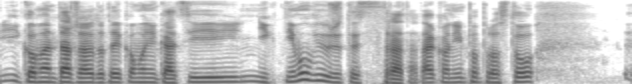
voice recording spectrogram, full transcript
i komentarzach do tej komunikacji nikt nie mówił, że to jest strata, tak? Oni po prostu y,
